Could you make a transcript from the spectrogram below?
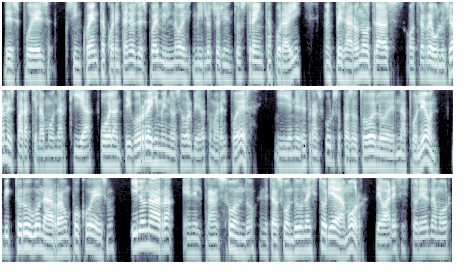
Después, 50, 40 años después, 1830, por ahí, empezaron otras, otras revoluciones para que la monarquía o el antiguo régimen no se volviera a tomar el poder. Y en ese transcurso pasó todo lo de Napoleón. Víctor Hugo narra un poco eso y lo narra en el trasfondo, en el trasfondo de una historia de amor, de varias historias de amor,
